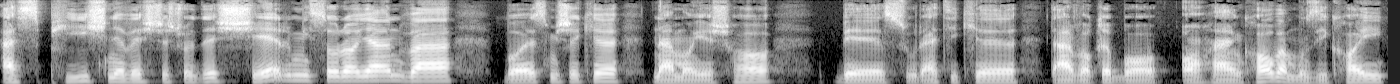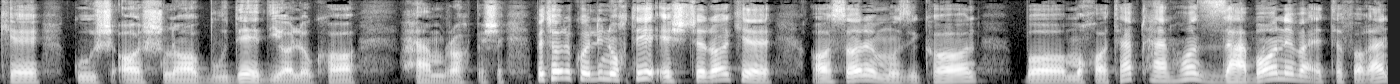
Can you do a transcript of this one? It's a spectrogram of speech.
از پیش نوشته شده شعر می و باعث میشه که نمایش ها به صورتی که در واقع با آهنگ ها و موزیک هایی که گوش آشنا بوده دیالوگ ها همراه بشه. به طور کلی نقطه اشتراک آثار موزیکال با مخاطب تنها زبانه و اتفاقا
